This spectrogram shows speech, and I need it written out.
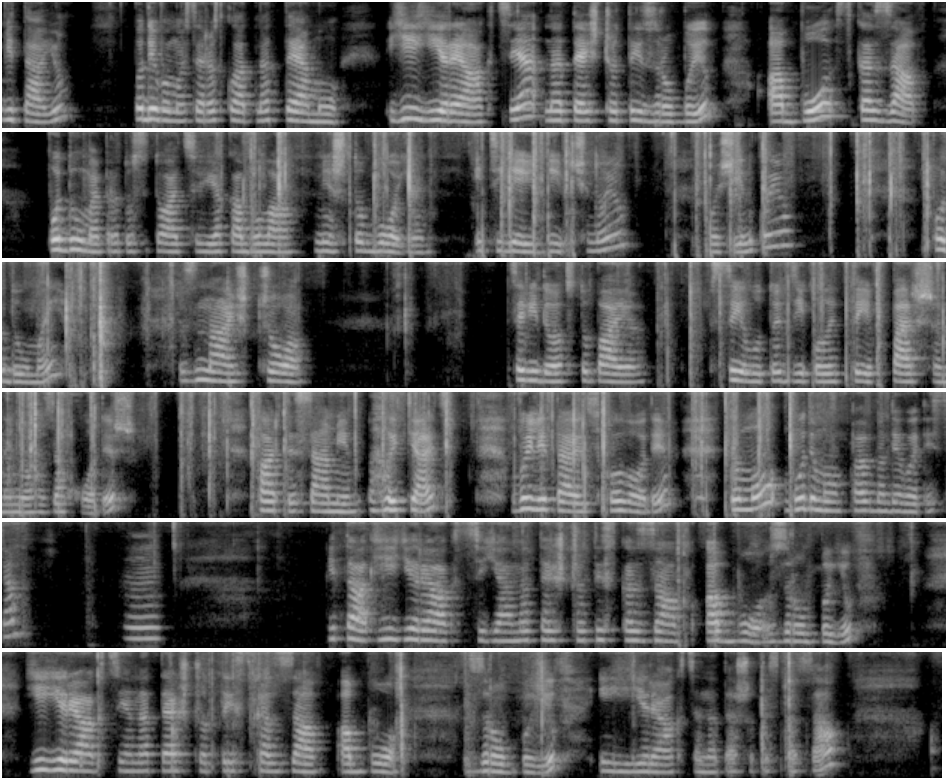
Вітаю! Подивимося розклад на тему її реакція на те, що ти зробив або сказав. Подумай про ту ситуацію, яка була між тобою і цією дівчиною, або жінкою. Подумай. Знай, що це відео вступає в силу тоді, коли ти вперше на нього заходиш. Карти самі летять, вилітають з колоди, тому будемо, певно, дивитися. І так, її реакція на те, що ти сказав або зробив. Її реакція на те, що ти сказав або зробив. І її реакція на те, що ти сказав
